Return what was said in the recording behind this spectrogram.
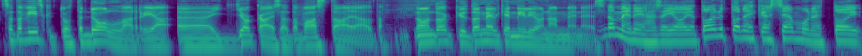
150 000 dollaria jokaiselta vastaajalta. No on toi, kyllä toi melkein miljoonaan menee. No meneehän se joo. Ja toi nyt on ehkä semmoinen, että toi,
